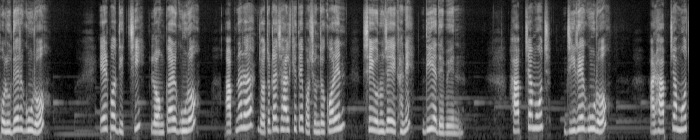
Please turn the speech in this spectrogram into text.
হলুদের গুঁড়ো। এরপর দিচ্ছি লঙ্কার গুঁড়ো। আপনারা যতটা ঝাল খেতে পছন্দ করেন, সেই অনুযায়ী এখানে দিয়ে দেবেন। হাফ চামচ জিরে গুঁড়ো আর হাফ চামচ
